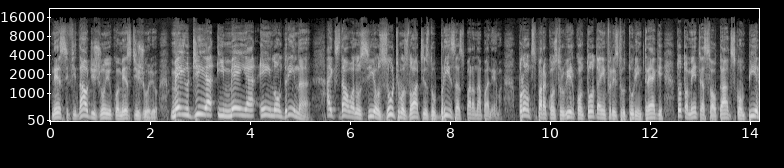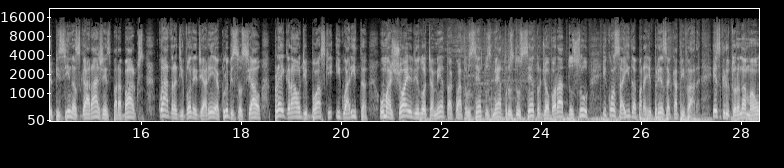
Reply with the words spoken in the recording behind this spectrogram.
nesse final de junho, começo de julho. Meio-dia e meia em Londrina. A Exdal anuncia os últimos lotes do Brisas Paranapanema, prontos para construir com toda a infraestrutura entregue, totalmente asfaltados com pier, piscinas, garagens para barcos, quadra de vôlei de areia, clube social, playground, bosque e guarita. Uma joia de loteamento a 400 metros do centro de Alvorada do Sul e com saída para a represa Capivara. Escritura na mão,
